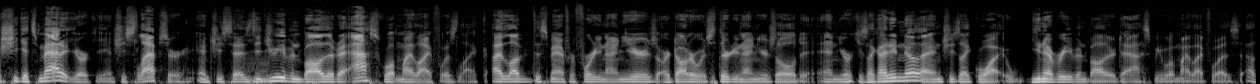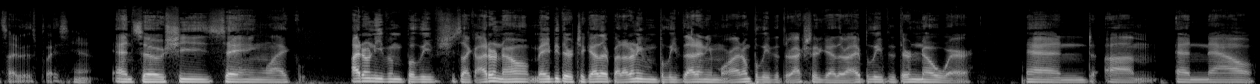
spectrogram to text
she gets mad at Yorkie and she slaps her and she says, Mm-hmm. "Did you even bother to ask what my life was like? I loved this man for 49 years. Our daughter was 39 years old." And Yorkie's like, "I didn't know that." And she's like, "Why? You never even bothered to ask me what my life was outside of this place." Yeah. And so she's saying like I don't even believe she's like I don't know maybe they're together but I don't even believe that anymore. I don't believe that they're actually together. I believe that they're nowhere. And um and now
